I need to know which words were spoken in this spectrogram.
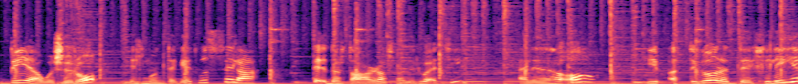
بيع وشراء المنتجات والسلع. تقدر تعرفها دلوقتي؟ قال لها آه. يبقى التجارة الداخلية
